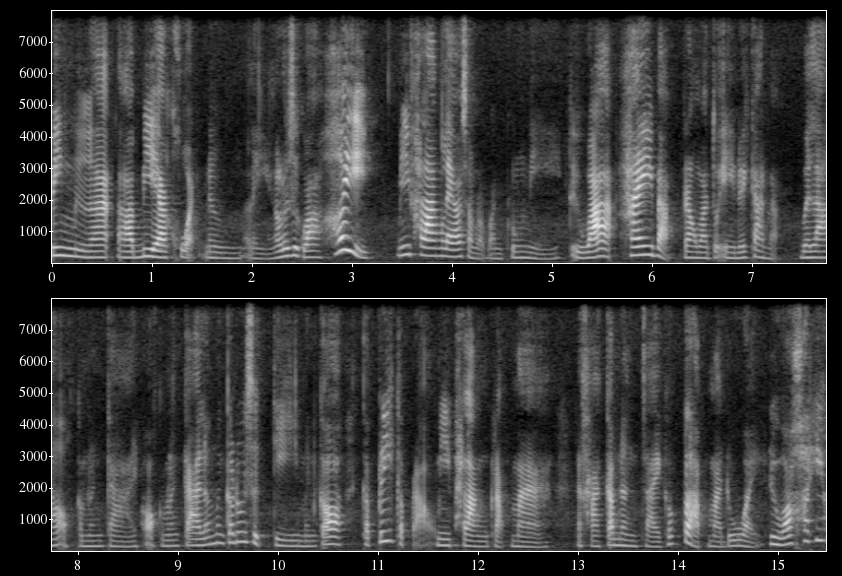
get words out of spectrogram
ปิ้งเนื้อนะคะเบียร์ขวดหนึ่งอะไรอย่างเงี้ยก็รู้สึกว่า เฮ้ย มีพลังแล้วสำหรับวันพรุ่งนี้ หรือว่าให้แบบรางวัลตัวเองด้วยการแบบเวลาออกกำลังกาย พอออกกำลังกายแล้วมันก็รู้สึกดี มันก็กระปรี้กระเป๋ามีพลังกลับมานะคะกำลังใจก็กลับมาด้วย หรือว่าข้อที่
